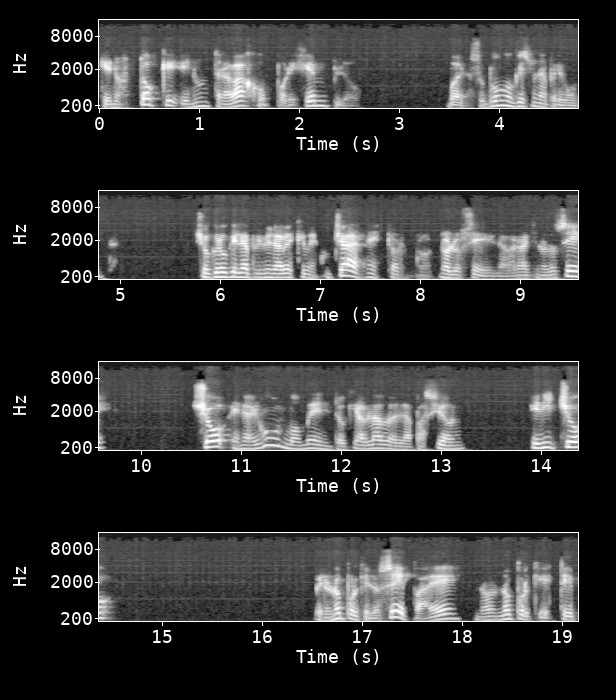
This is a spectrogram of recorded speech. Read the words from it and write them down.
que nos toque en un trabajo, por ejemplo? Bueno, supongo que es una pregunta. Yo creo que es la primera vez que me escuchás, Néstor, no, lo sé, la verdad que no lo sé. Yo en algún momento que he hablado de la pasión, he dicho, pero no porque lo sepa, ¿eh? no, no porque esté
